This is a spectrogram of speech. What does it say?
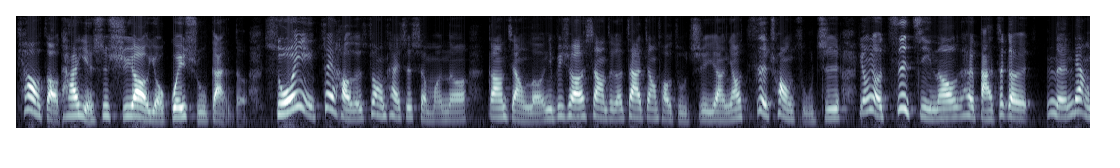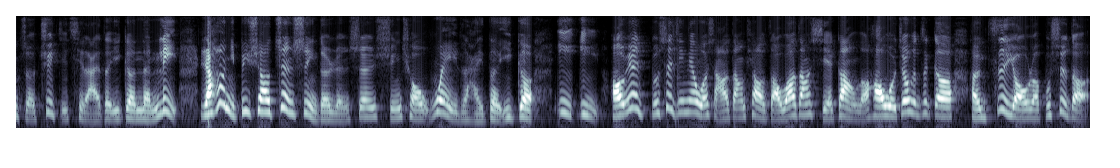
跳蚤它也是需要有归属感的，所以最好的状态是什么呢？刚刚讲了，你必须要像这个炸酱草组织一样，你要自创组织，拥有自己呢，可以把这个能量者聚集起来的一个能力。然后你必须要正视你的人生，寻求未来的一个意义。好，因为不是今天我想要当跳蚤，我要当斜杠了，好，我就这个很自由了。不是的，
